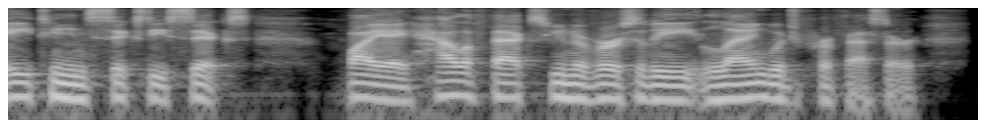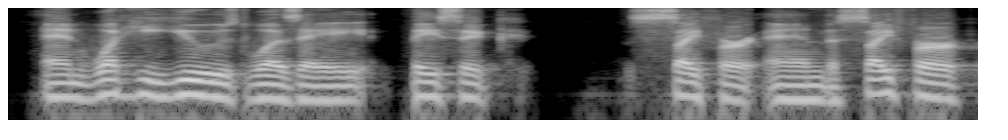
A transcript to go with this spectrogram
1866 by a Halifax University language professor. And what he used was a basic cipher. And the cipher,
